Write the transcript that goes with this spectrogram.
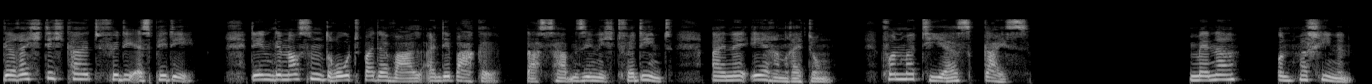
Gerechtigkeit für die SPD. Den Genossen droht bei der Wahl ein Debakel. Das haben sie nicht verdient. Eine Ehrenrettung. Von Matthias Geis. Männer und Maschinen.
